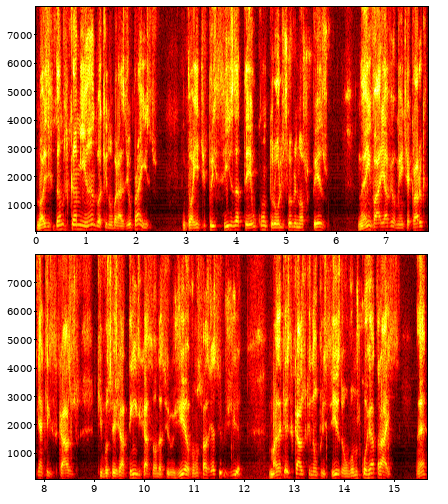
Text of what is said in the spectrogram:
Nós estamos caminhando aqui no Brasil para isso. Então a gente precisa ter o controle sobre o nosso peso. Né? Invariavelmente. É claro que tem aqueles casos que você já tem indicação da cirurgia, vamos fazer a cirurgia. Mas aqueles casos que não precisam, vamos correr atrás. Né?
